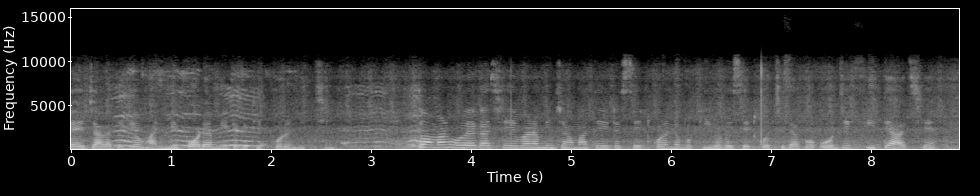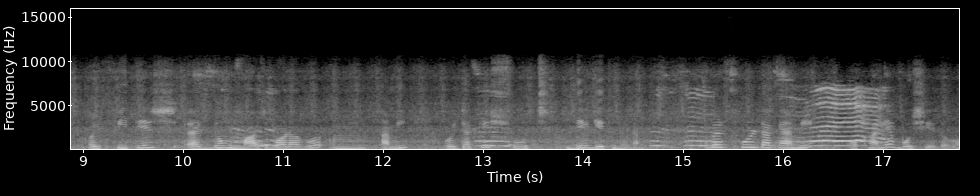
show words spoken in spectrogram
লাইট জ্বালাতে গিয়েও হয়নি, পরে আমি এটাকে ঠিক করে নিচ্ছি। তো আমার হয়ে গেছে, এবার আমি জামাতে এটা সেট করে নেব। কীভাবে সেট করছি দেখো, ওর যে ফিতে আছে, ওই ফিতের একদম মাঝ বরাবর আমি ওইটাকে সুচ দিয়ে গেঁথে নিলাম। এবার ফুলটাকে আমি ওখানে বসিয়ে দেবো।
